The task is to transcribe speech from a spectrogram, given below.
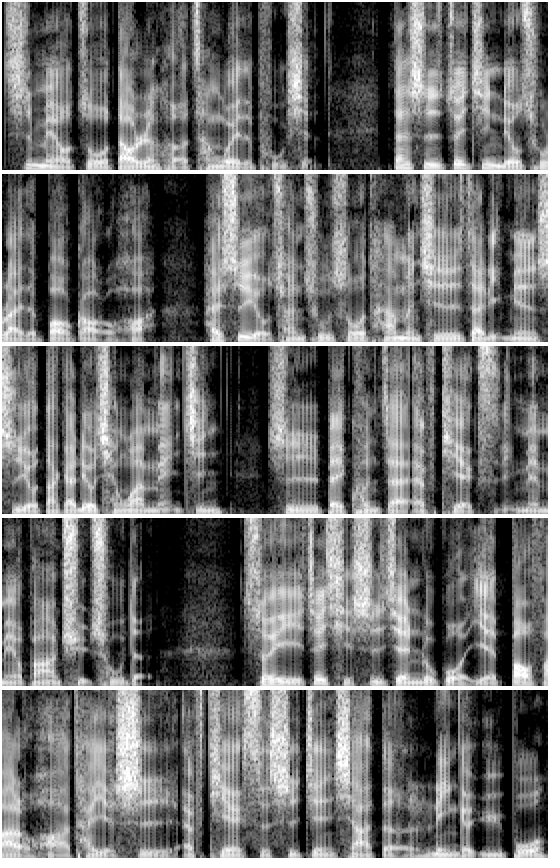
是没有做到任何仓位的铺线，但是最近流出来的报告的话，还是有传出说他们其实在里面是有大概六千万美金是被困在 FTX 里面没有办法取出的，所以这起事件如果也爆发的话，它也是 FTX 事件下的另一个余波。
